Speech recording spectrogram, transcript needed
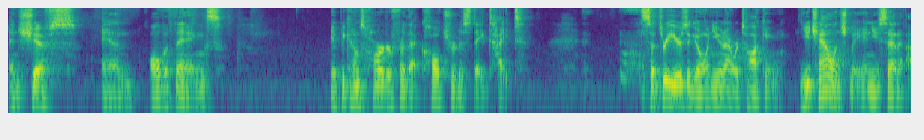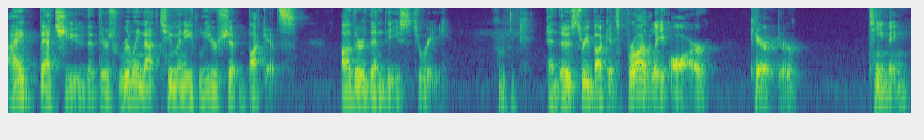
and shifts and all the things, it becomes harder for that culture to stay tight. So, three years ago, when you and I were talking, you challenged me and you said, I bet you that there's really not too many leadership buckets other than these three. and those three buckets broadly are character, teaming,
